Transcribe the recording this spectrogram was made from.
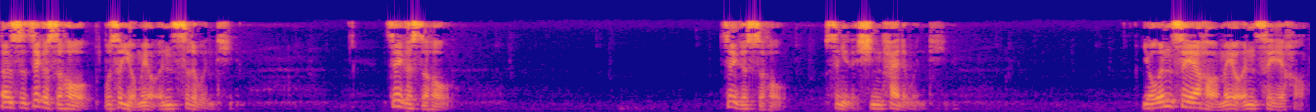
但是这个时候不是有没有恩赐的问题，这个时候，这个时候是你的心态的问题。有恩赐也好，没有恩赐也好，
